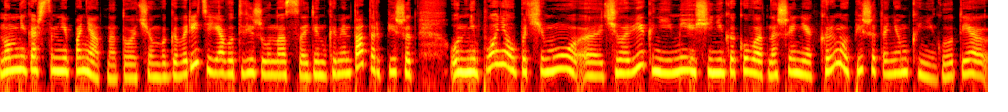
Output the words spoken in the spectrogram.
но мне кажется, мне понятно то, о чем вы говорите. Я вот вижу, у нас один комментатор пишет, он не понял, почему э, человек, не имеющий никакого отношения к Крыму, пишет о нем книгу вот я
